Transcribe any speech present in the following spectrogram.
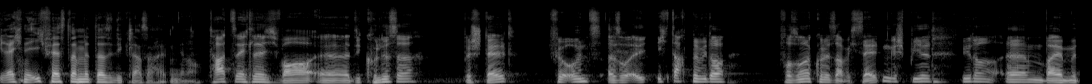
rechne ich fest damit, dass sie die Klasse halten, genau. Tatsächlich war äh, die Kulisse bestellt für uns. Also äh, ich dachte mir wieder, vor so einer Kulisse habe ich selten gespielt wieder, ähm, weil mit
